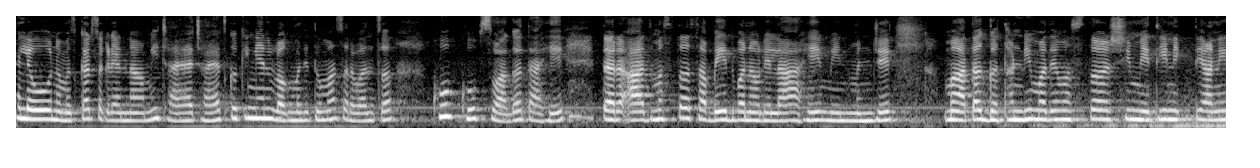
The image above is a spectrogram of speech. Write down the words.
हॅलो नमस्कार सगळ्यांना. मी छाया छायाच कुकिंग अँड ब्लॉगमध्ये तुम्हा सर्वांचं खूप खूप स्वागत आहे. तर आज मस्त असा बेद बनवलेला आहे. मेन म्हणजे मग आता ग थंडीमध्ये मस्त अशी मेथी निघते आणि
